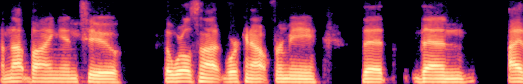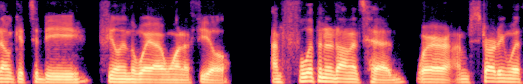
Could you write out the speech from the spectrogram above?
I'm not buying into the world's not working out for me, that then I don't get to be feeling the way I want to feel. I'm flipping it on its head where I'm starting with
